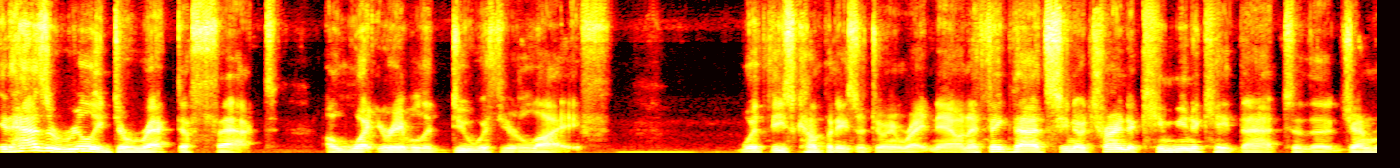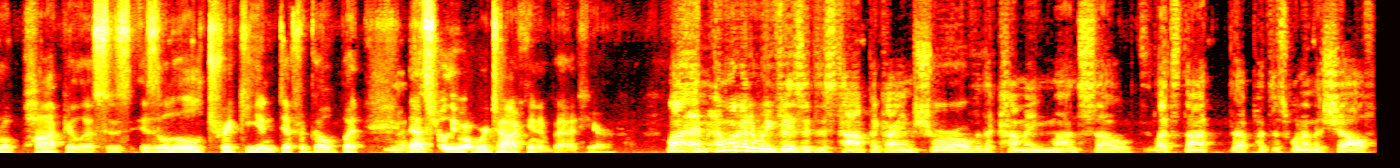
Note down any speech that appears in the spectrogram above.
it has a really direct effect on what you're able to do with your life what these companies are doing right now. And I think that's, you know, trying to communicate that to the general populace is, is a little tricky and difficult, but yeah. that's really what we're talking about here. Well, and, we're going to revisit this topic, I am sure, over the coming months. So let's not uh, put this one on the shelf.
